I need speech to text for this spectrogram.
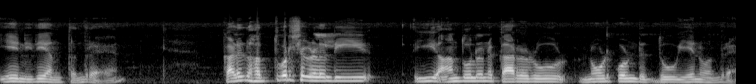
ಏನಿದೆ ಅಂತಂದರೆ, ಕಳೆದ ಹತ್ತು ವರ್ಷಗಳಲ್ಲಿ ಈ ಆಂದೋಲನಕಾರರು ನೋಡಿಕೊಂಡಿದ್ದು ಏನು ಅಂದರೆ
